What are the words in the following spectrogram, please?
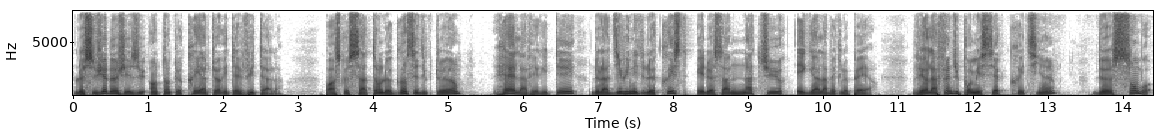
le sujet de Jésus en tant que créateur était vital, parce que Satan le grand séducteur est la vérité de la divinité de Christ et de sa nature égale avec le Père. Vers la fin du premier siècle chrétien, de sombres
